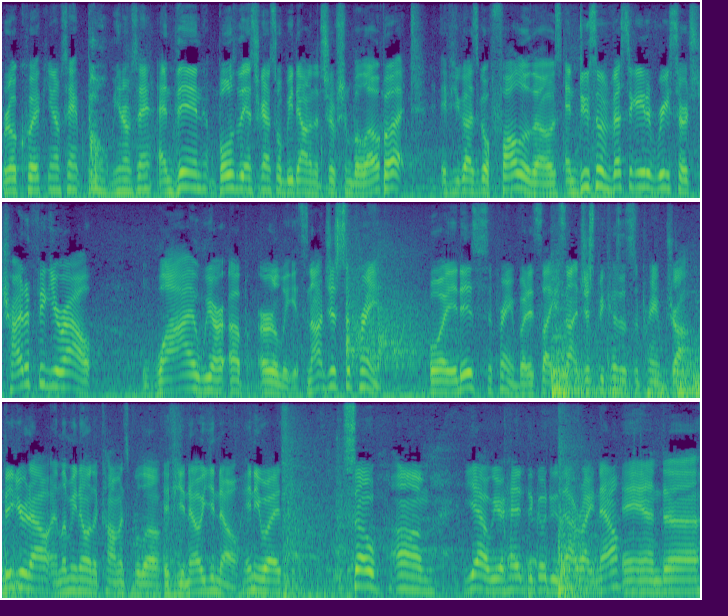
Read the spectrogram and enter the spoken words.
Real quick, you know what I'm saying? Boom, you know what I'm saying? And then both of the Instagrams will be down in the description below. But if you guys go follow those and do some investigative research, try to figure out why we are up early. It's not just Supreme. Boy, it is Supreme, but it's like it's not just because of Supreme drop. Figure it out and let me know in the comments below. If you know, you know. Anyways, so um, yeah, we are headed to go do that right now, and uh,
